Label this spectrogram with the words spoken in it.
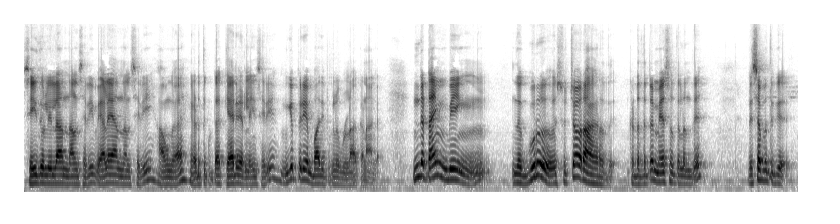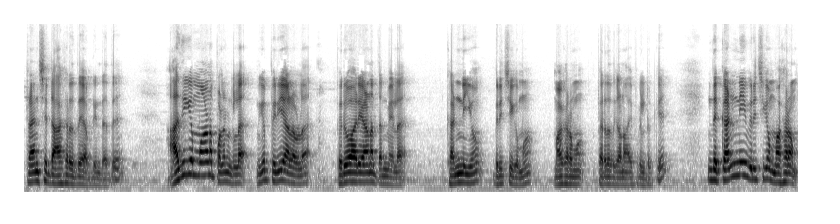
செய்தொழிலாக இருந்தாலும் சரி வேலையாக இருந்தாலும் சரி அவங்க எடுத்துக்கிட்ட கேரியர்லேயும் சரி மிகப்பெரிய பாதிப்புகளுக்கு உள்ளாக்குனாங்க இந்த டைம் பீயிங் இந்த குரு சுவிட்ச் ஓவர் ஆகிறது கிட்டத்தட்ட மேசத்துலேருந்து ரிஷபத்துக்கு டிரான்சிட் ஆகிறது அப்படின்றது அதிகமான பலன்களை மிகப்பெரிய அளவில் பெருவாரியான தன்மையில் கன்னியும் விருச்சிகமும் மகரமும் பெறதுக்கான வாய்ப்புகள் இருக்குது இந்த கன்னி விருச்சிகம் மகரம்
